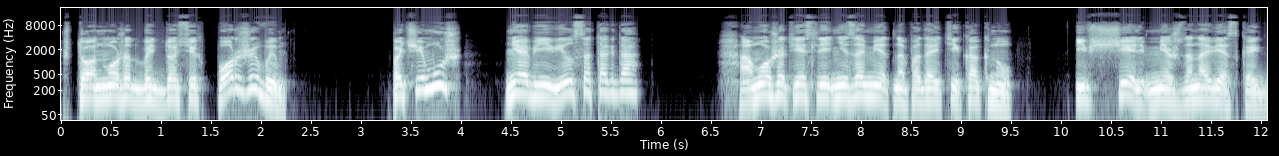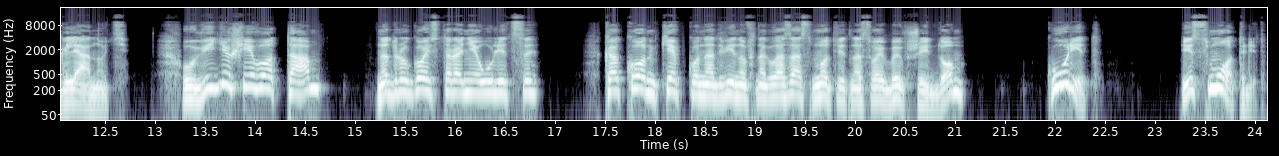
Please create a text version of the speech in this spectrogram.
что он может быть до сих пор живым. Почему ж не объявился тогда? А может, если незаметно подойти к окну и в щель между занавеской глянуть, увидишь его там, на другой стороне улицы, как он, кепку надвинув на глаза, смотрит на свой бывший дом, курит и смотрит.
